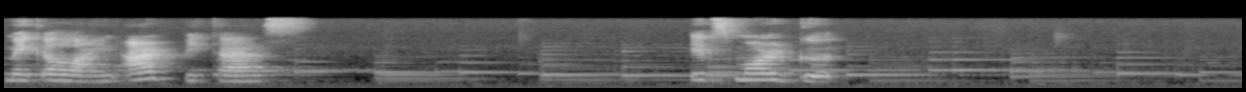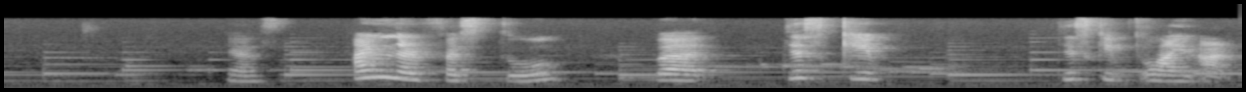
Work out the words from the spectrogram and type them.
make a line art because it's more good. Yes, I'm nervous too, but just keep just keep line art.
